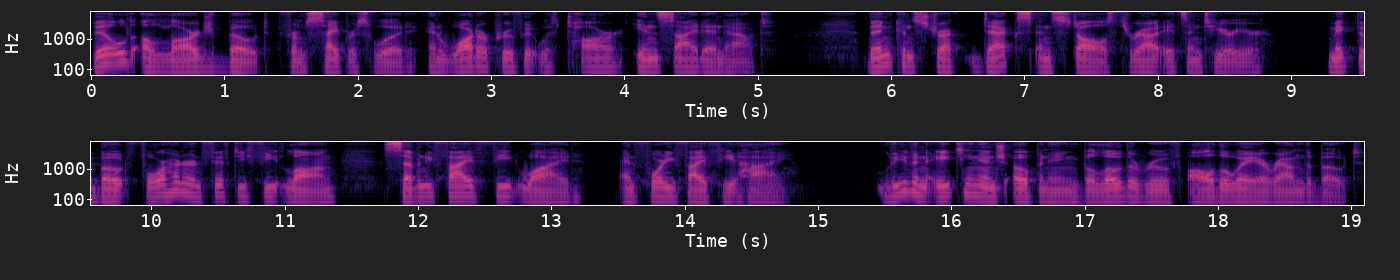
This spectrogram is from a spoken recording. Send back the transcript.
Build a large boat from cypress wood and waterproof it with tar inside and out. Then construct decks and stalls throughout its interior. Make the boat 450 feet long, 75 feet wide, and 45 feet high. Leave an 18 inch opening below the roof all the way around the boat.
